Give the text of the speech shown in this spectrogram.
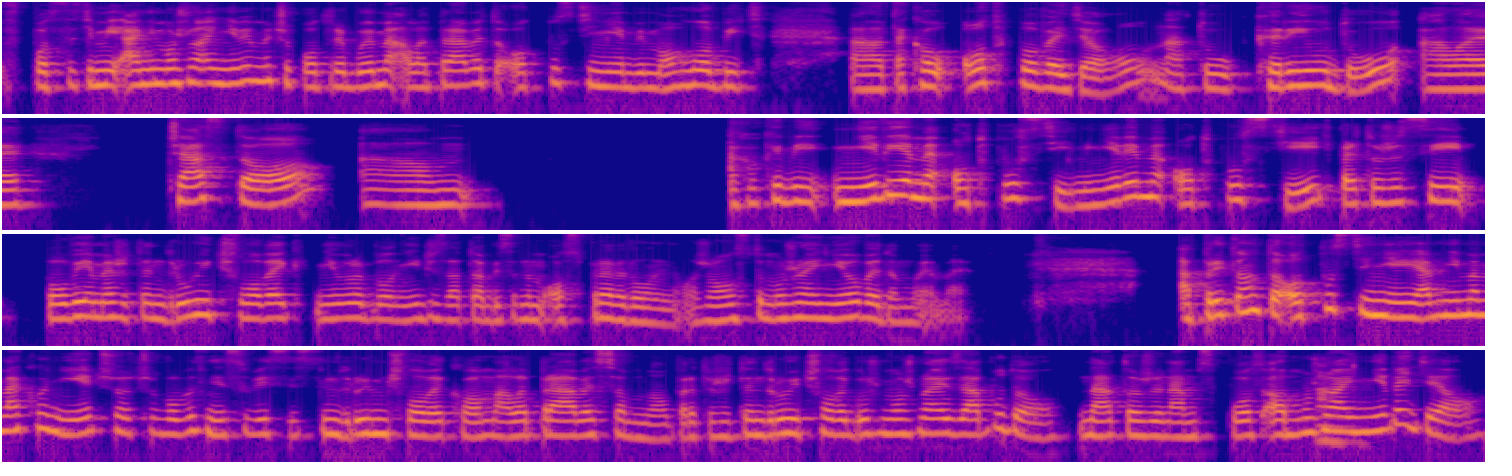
v podstate my ani možno aj nevieme, čo potrebujeme, ale práve to odpustenie by mohlo byť uh, takou odpoveďou na tú krivdu, ale často um, ako keby nevieme odpustiť. My nevieme odpustiť, pretože si povieme, že ten druhý človek neurobil nič za to, aby sa nám ospravedlnil, že on si to možno aj neuvedomujeme. A pri tomto odpustenie ja vnímam ako niečo, čo vôbec nesúvisí s tým druhým človekom, ale práve so mnou, pretože ten druhý človek už možno aj zabudol na to, že nám spôsobil, ale možno aj nevedel,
